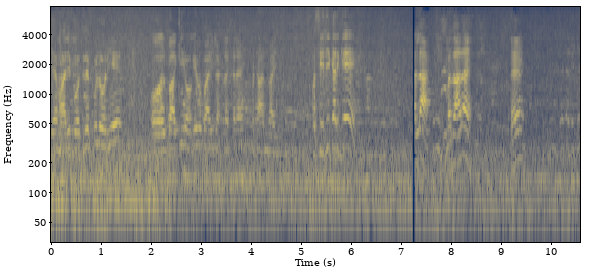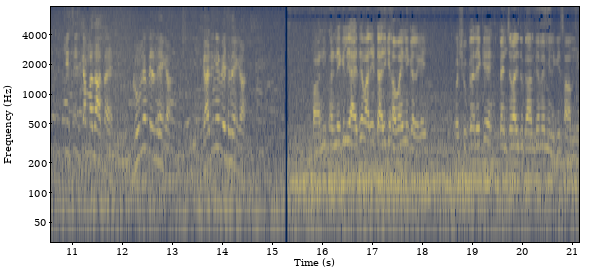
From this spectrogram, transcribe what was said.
ये हमारी बोतलें फुल हो रही हैं और बाकी हो गए वो भाई रख रख रहा है पठान भाई। और सीधी करके। अल्लाह मज़ा आ रहा है, हैं? किस चीज़ का मज़ा आता है? घूमने फिरने का? गाड़ी में बैठने का? पानी भरने के लिए आए थे हमारी टारी की हवा ही निकल गई। और शुक्र है कि पंचर वाली दुकान पे हमें मिल गई सामने।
